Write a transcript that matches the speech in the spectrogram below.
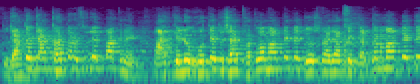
تو جانتے ہو کیا کہا تھا رسول پاک نے؟ آج کے لوگ ہوتے تو شاید فتوا مارتے تھے جوش آ جاتے گردن مارتے تھے۔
